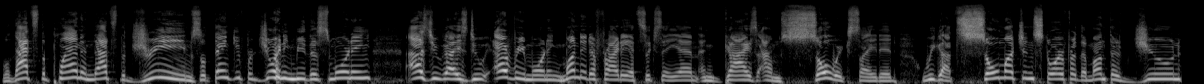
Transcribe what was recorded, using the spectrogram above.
Well, that's the plan and that's the dream. So, thank you for joining me this morning, as you guys do every morning, Monday to Friday at 6 a.m. And, guys, I'm so excited. We got so much in store for the month of June.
